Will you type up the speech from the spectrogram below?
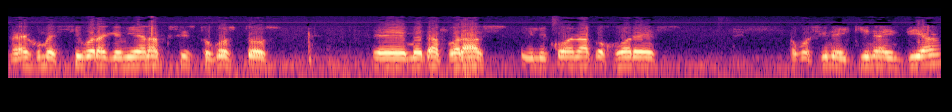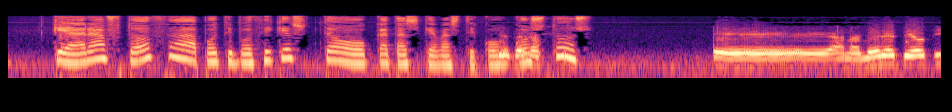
θα έχουμε σίγουρα και μια αύξηση στο κόστος ε, μεταφοράς υλικών από χώρες όπως είναι η Κίνα, η Ινδία. Και άρα αυτό θα αποτυπωθεί και στο κατασκευαστικό Και τα κόστος. Ε, αναμένεται ότι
